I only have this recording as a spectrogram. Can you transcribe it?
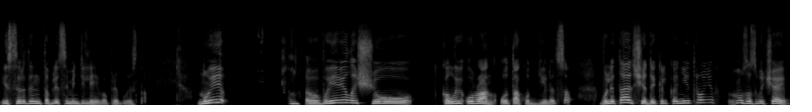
із середини таблиці Менделєєва приблизно. Ну і е, виявилося, що коли уран отак от діляться, вилітає ще декілька нейтронів, ну, зазвичай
